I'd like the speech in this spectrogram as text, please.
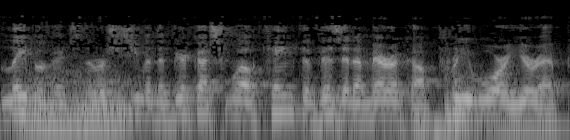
Leibovitz, the Rosh HaYeshiva, the Birkat Shmuel came to visit America, pre-war Europe,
